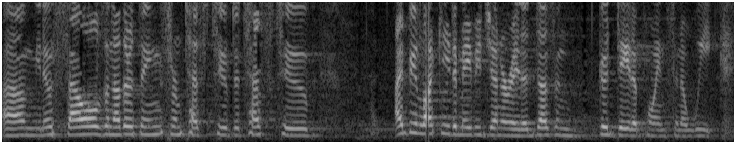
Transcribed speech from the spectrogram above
um, you know, cells and other things from test tube to test tube, I'd be lucky to maybe generate a dozen good data points in a week.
